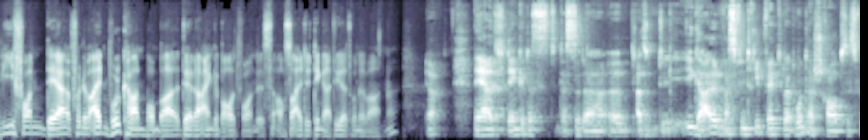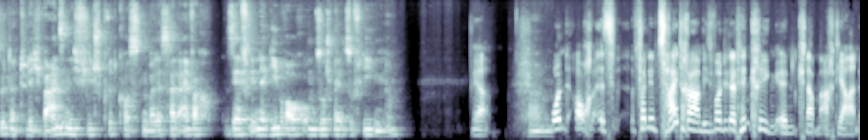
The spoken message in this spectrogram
wie von der von dem alten Vulkanbomber, der da eingebaut worden ist. Auch so alte Dinger, die da drin waren. Ne? Ja, naja, ich denke, dass, dass du da, äh, also egal was für ein Triebwerk du da drunter schraubst, es wird natürlich wahnsinnig viel Sprit kosten, weil es halt einfach sehr viel Energie braucht, um so schnell zu fliegen. Ne? Ja, ähm. Und auch es, von dem Zeitrahmen, wie wollen die das hinkriegen in knappen acht Jahren?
